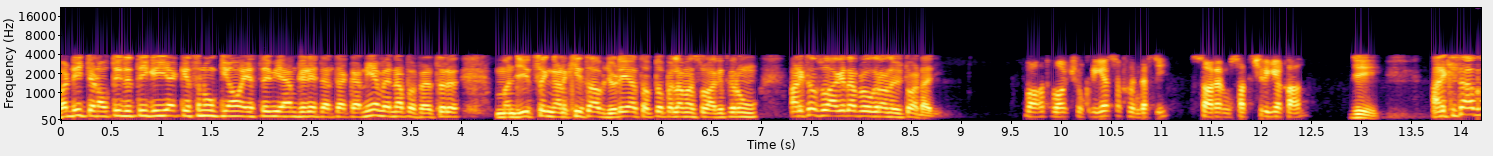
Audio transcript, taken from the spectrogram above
ਵੱਡੀ ਚੁਣੌਤੀ ਦਿੱਤੀ ਗਈ ਹੈ। ਕਿਸ ਨੂੰ ਕਿਉਂ ਇਸ ਤੇ ਵੀ ਅਹਿਮ ਜਿਹੜੇ ਚਰਚਾ ਕਰਨੀ ਹੈ? ਮੇਰੇ ਨਾਲ ਪ੍ਰੋਫੈਸਰ ਮਨਜੀਤ ਸਿੰਘ ਅਣਖੀ ਸਾਹਿਬ ਜੁੜੇ ਆ। ਸਭ ਤੋਂ ਪਹਿਲਾਂ ਮੈਂ ਸਵਾਗਤ ਕਰੂੰ। ਅਣਖੀ ਸਾਹਿਬ ਸਵਾਗਤ ਹੈ ਪ੍ਰੋਗਰਾਮ ਦੇ ਵਿੱਚ ਤੁਹਾਡਾ ਜੀ। ਬਹੁਤ ਬਹੁਤ ਸ਼ੁਕਰੀਆ ਸੁਖਵਿੰਦਰ ਜੀ। ਸਾਰਿਆਂ ਨੂੰ ਸਤਿ ਸ਼੍ਰੀ ਅਕਾਲ। ਜੀ। ਅਣਖੀ ਸਾਹਿਬ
